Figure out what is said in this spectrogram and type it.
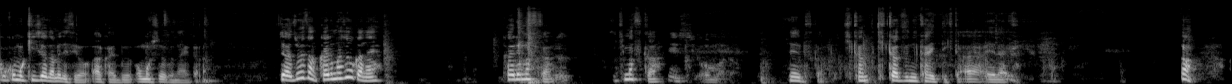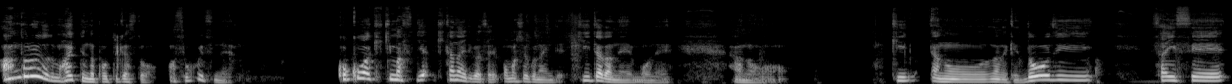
ここも聞いちゃダメですよ、アーカイブ。面白くないから。じゃあ、ジョイさん帰りましょうかね。帰れますか？行きますか？いいですよ、まだ。大丈夫ですか？聞か聞かずに帰ってきた。あ、偉い。あ、アンドロイドでも入ってんだ、ポッドキャスト。あ、すごいですね。ここは聞きます。いや、聞かないでください。面白くないんで。聞いたらね、もうね、あの、き、あの、なんだっけ、同時再生、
